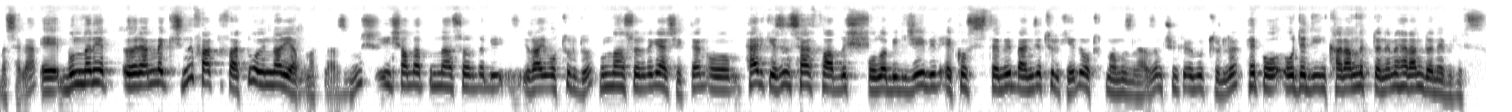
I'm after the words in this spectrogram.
mesela. E, bunları hep öğrenmek için de farklı farklı oyunlar yapmak lazımmış. İnşallah bundan sonra da bir ray oturdu. Bundan sonra da gerçekten o herkesin self-publish olabileceği bir ekosistemi bence Türkiye'de oturtmamız lazım. Çünkü öbür türlü hep o, o dediğin karanlık döneme her an dönebiliriz.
